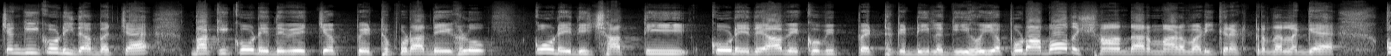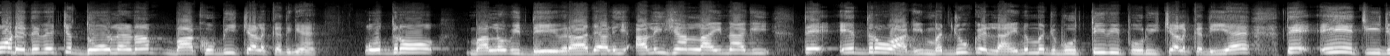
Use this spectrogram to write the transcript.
ਚੰਗੀ ਘੋੜੀ ਦਾ ਬੱਚਾ ਹੈ। ਬਾਕੀ ਘੋੜੇ ਦੇ ਵਿੱਚ ਪਿੱਠ ਪੁੜਾ ਦੇਖ ਲਓ, ਘੋੜੇ ਦੀ ਛਾਤੀ, ਘੋੜੇ ਦੇ ਆ ਵੇਖੋ ਵੀ ਪਿੱਠ ਕਿੱਡੀ ਲੱਗੀ ਹੋਈ ਆ, ਪੁੜਾ ਬਹੁਤ ਸ਼ਾਨਦਾਰ ਮਾਰਵਾੜੀ ਕਰੈਕਟਰ ਦਾ ਲੱਗਿਆ ਘੋੜੇ ਦੇ ਵਿੱਚ ਦੋ ਲੈਣਾ ਬਾਖੂਬੀ ਝਲਕਦੀਆਂ ਉਧਰੋਂ ਮੰਨ ਲਓ ਵੀ ਦੇਵਰਾਜ ਵਾਲੀ ਆਲੀਸ਼ਾਨ ਲਾਈਨ ਆ ਗਈ ਤੇ ਇਧਰੋਂ ਆ ਗਈ ਮੱਜੂ ਕੇ ਲਾਈਨ, ਮਜ਼ਬੂਤੀ ਵੀ ਪੂਰੀ ਝਲਕਦੀ ਹੈ ਤੇ ਇਹ ਚੀਜ਼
